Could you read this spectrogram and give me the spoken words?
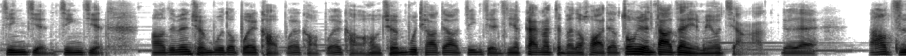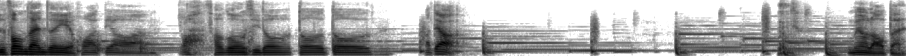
精简精简。然后，这边全部都不会考，不会考，不会考，然后全部挑掉，精简精简，干嘛怎么都划掉。中原大战也没有讲啊，对不对？然后直奉战争也划掉啊，哇，超多东西都都都划掉了。没有老板，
